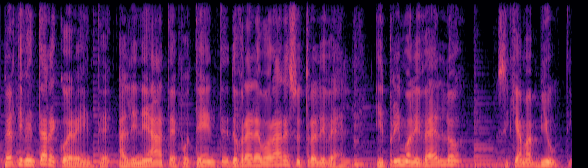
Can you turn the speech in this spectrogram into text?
Per diventare coerente, allineata e potente dovrai lavorare su tre livelli. Il primo livello si chiama beauty,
